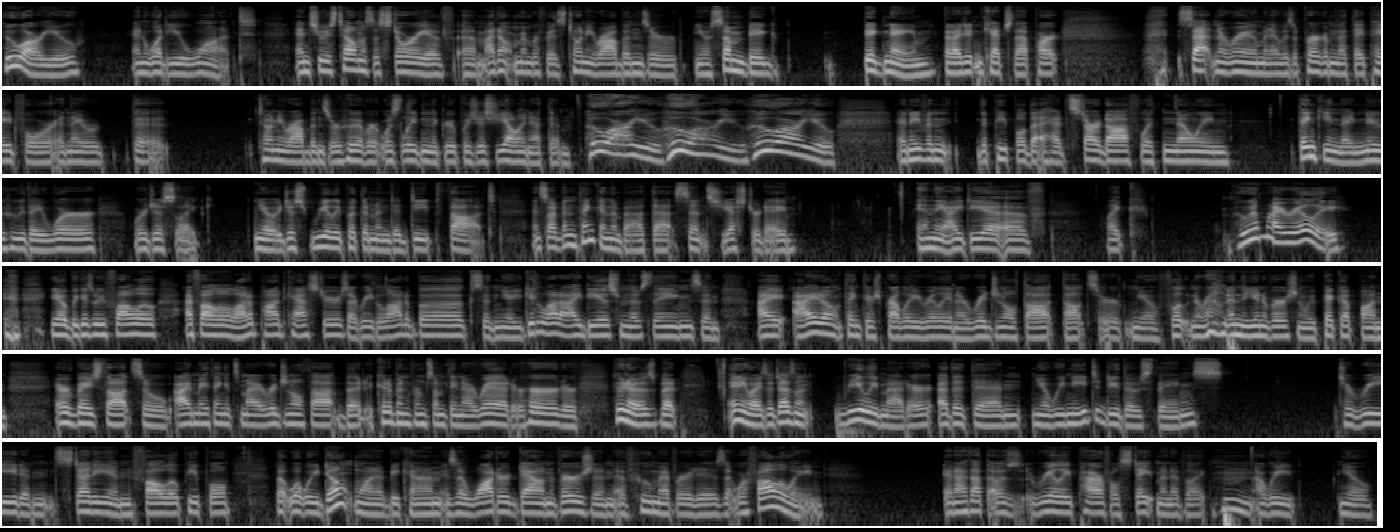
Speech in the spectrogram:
Who are you and what do you want? And she was telling us a story of, um, I don't remember if it was Tony Robbins or, you know, some big, big name, but I didn't catch that part sat in a room and it was a program that they paid for and they were the Tony Robbins or whoever it was leading the group was just yelling at them, Who are you? Who are you? Who are you? And even the people that had started off with knowing, thinking they knew who they were, were just like, you know, it just really put them into deep thought. And so I've been thinking about that since yesterday and the idea of like, who am I really? you know, because we follow, I follow a lot of podcasters, I read a lot of books, and you know, you get a lot of ideas from those things. And I, I don't think there's probably really an original thought. Thoughts are, you know, floating around in the universe, and we pick up on everybody's thoughts. So I may think it's my original thought, but it could have been from something I read or heard, or who knows. But, anyways, it doesn't really matter other than, you know, we need to do those things to read and study and follow people. But what we don't want to become is a watered down version of whomever it is that we're following. And I thought that was a really powerful statement of like, hmm, are we, you know,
